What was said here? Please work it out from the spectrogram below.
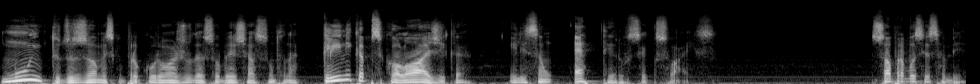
Muitos dos homens que procuram ajuda sobre este assunto na clínica psicológica, eles são heterossexuais. Só para você saber.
